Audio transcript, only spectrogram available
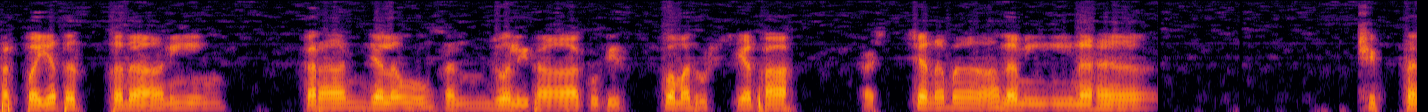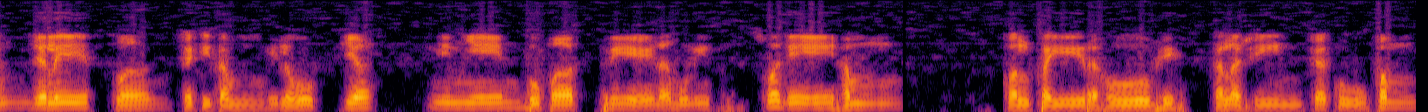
तर्पयतस्तदानीम् कराञ्जलौ सञ्ज्वलिताकुतिस्त्वमदृश्यथाः कश्चन बालमीनः। क्षिप्तञ्जले त्वाम् चकितम् विलोक्य निन्येऽम्बुपात्रेण मुनिः स्वगेहम्। स्वल्पैरहोभिः कलशीम् च कूपम्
